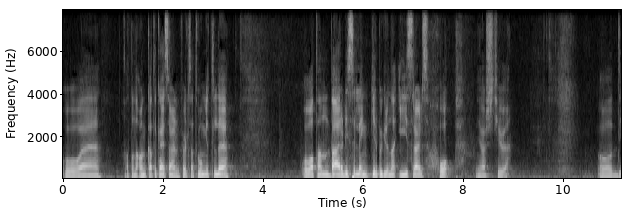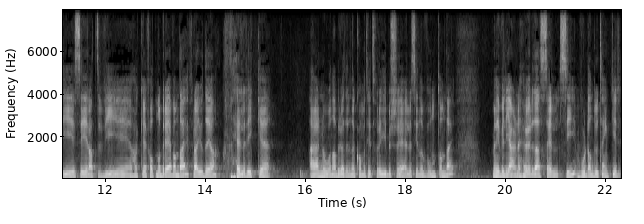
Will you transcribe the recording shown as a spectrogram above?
og eh, at han har anka til keiseren, følt seg tvunget til det, og at han bærer disse lenker pga. Israels håp, i vers 20. Og de sier at vi har ikke fått noe brev om deg fra Judea, heller ikke er noen av brødrene kommet hit for å gi beskjed eller si noe vondt om deg? Men vi vil gjerne høre deg selv si hvordan du tenker,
